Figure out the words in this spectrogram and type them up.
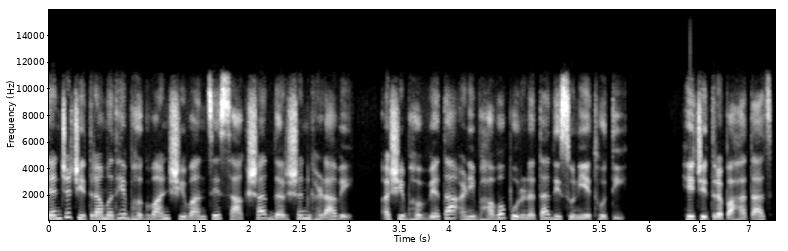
त्यांच्या चित्रामध्ये भगवान शिवांचे साक्षात दर्शन घडावे अशी भव्यता आणि भावपूर्णता दिसून येत होती. हे चित्र पाहताच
